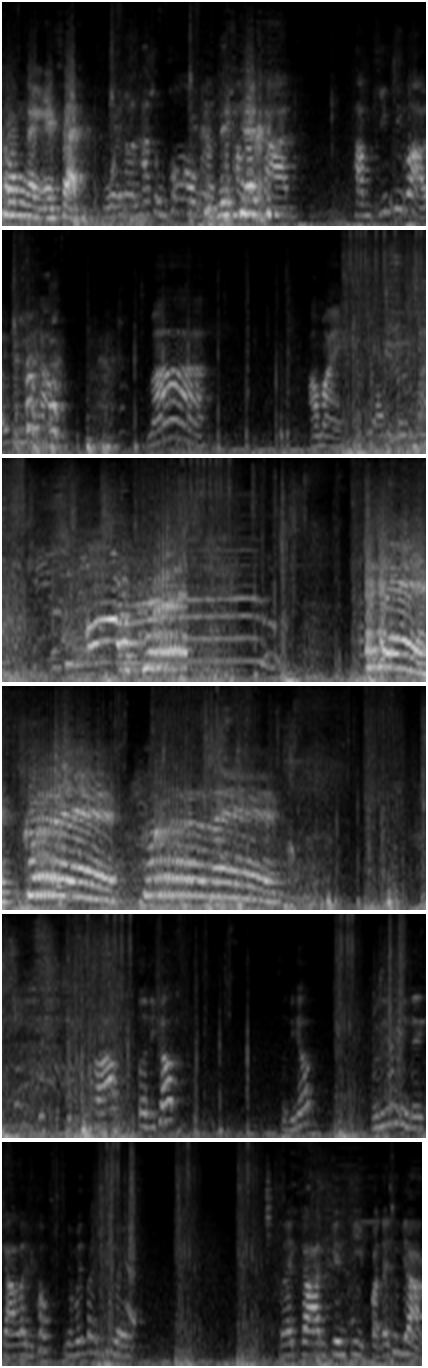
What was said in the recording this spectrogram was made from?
ทุ่มไงไอสัตว์โวยนอนห้าทุ่มพ่อมึงนี่ทำรายการทำคลิปดีกว่าไม่มีไม่ทำมาเอาใหม่ไอ้เหี้ยนี่ไม่คลิปพ่อโอ้คุเรคุเรคุเรครับสวัสดีครับ สวัสดีครับ วันนี้เราอยู่ในรายการอะไรดีครับ ยังไม่ตั้งชื่อเลย รายการเกนจิปัดได้ทุกอย่าง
